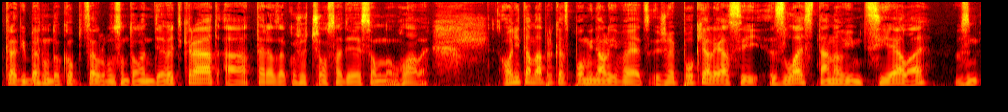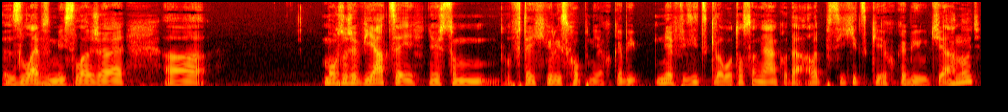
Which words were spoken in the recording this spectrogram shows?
krát vybehnúť do kopca, robil som to len 9 krát a teraz akože čo sa deje so mnou v hlave. Oni tam napríklad spomínali vec, že pokiaľ ja si zle stanovím ciele, zle v zmysle, že uh, možno, že viacej, než som v tej chvíli schopný, ako keby, nie fyzicky, lebo to sa nejako dá, ale psychicky ako keby utiahnuť,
